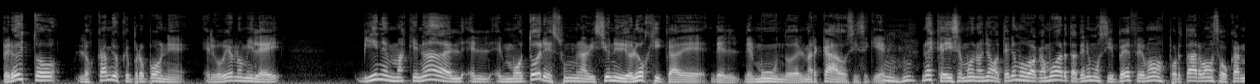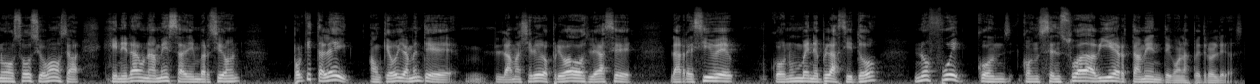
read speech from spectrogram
Pero esto, los cambios que propone el gobierno Milley, vienen más que nada, el, motor es una visión ideológica del, mundo, del mercado, si se quiere. No es que dicen, bueno, no, tenemos vaca muerta, tenemos IPF, vamos a exportar, vamos a buscar nuevos socios, vamos a generar una mesa de inversión. Porque esta ley, aunque obviamente la mayoría de los privados le hace, la recibe con un beneplácito, no fue consensuada abiertamente con las petroleras.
